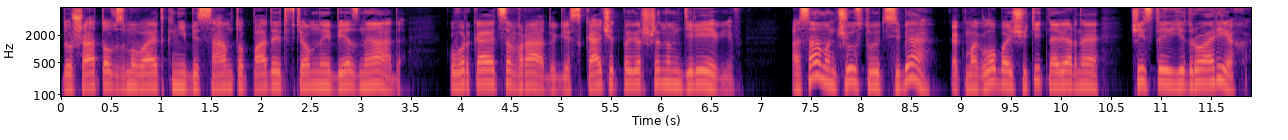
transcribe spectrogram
Душа то взмывает к небесам, то падает в темные бездны ада, кувыркается в радуге, скачет по вершинам деревьев, а сам он чувствует себя, как могло бы ощутить, наверное, чистое ядро ореха,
